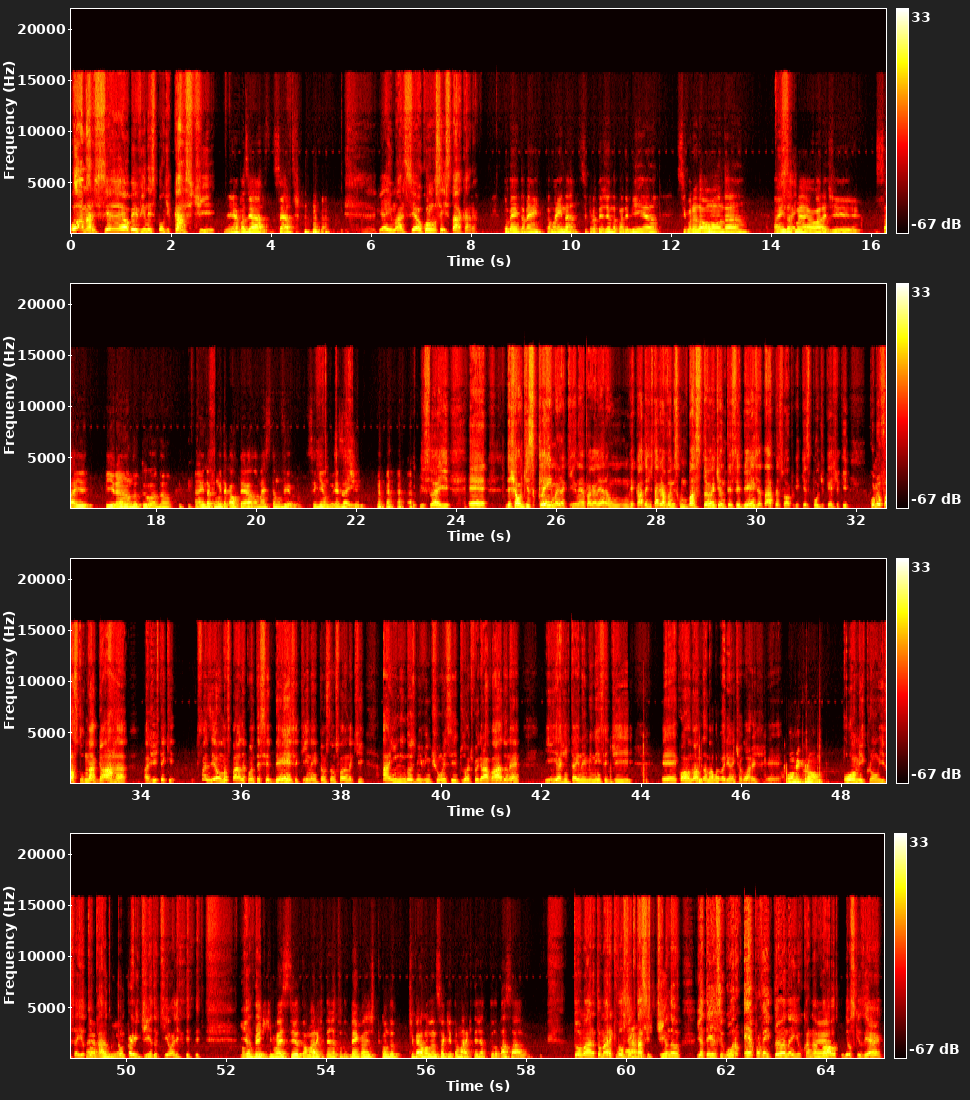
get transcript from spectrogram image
Olá, Marcel, bem-vindo a esse podcast. E aí, rapaziada, certo? E aí, Marcel, como você está, cara? Tô bem, tô bem. Estamos aí, né? Se protegendo da pandemia, segurando a onda. Ainda não é hora de sair pirando tudo, ainda com muita cautela, mas estamos vivos, seguindo, resistindo. Isso aí. É, deixar um disclaimer aqui, né, para galera, um, um, recado. A gente está gravando isso com bastante antecedência, tá, pessoal? Porque aqui esse podcast aqui, como eu faço tudo na garra, a gente tem que fazer umas paradas com antecedência aqui, né? Então estamos falando aqui ainda em 2021, esse episódio foi gravado, né? E a gente tá aí na iminência de. É, qual é o nome da nova variante agora? É... Omicron. Omicron, isso aí. Eu tô, é, cara, tô tão perdido que, olha. Vamos Já ver o que vai ser. Tomara que esteja tudo bem. Quando, gente, quando tiver rolando isso aqui, tomara que esteja tudo passado. Tomara, tomara que você tomara. que está assistindo já esteja seguro e aproveitando aí o carnaval, é. se Deus quiser,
